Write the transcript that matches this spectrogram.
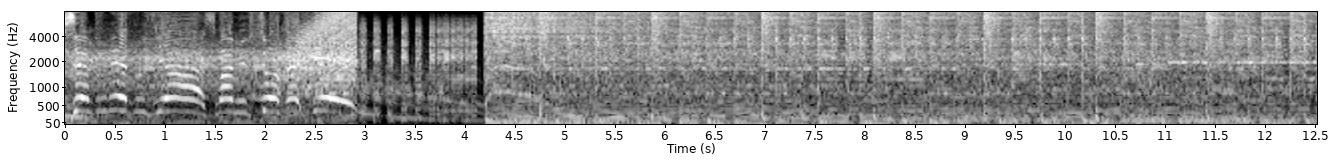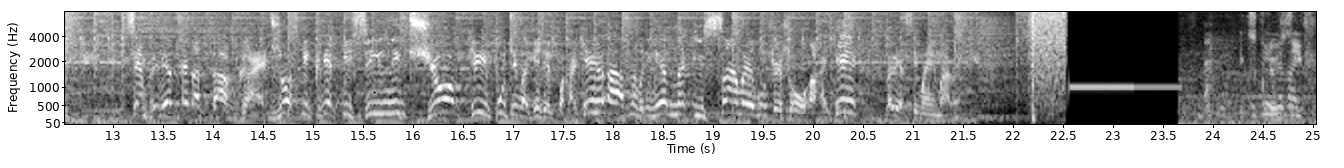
Всем привет, друзья! С вами все хоккей! Всем привет, это Tough Guide. Жесткий, крепкий, сильный, четкий путеводитель по хоккею, а одновременно и самое лучшее шоу о хоккее по версии моей мамы. Эксклюзив.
